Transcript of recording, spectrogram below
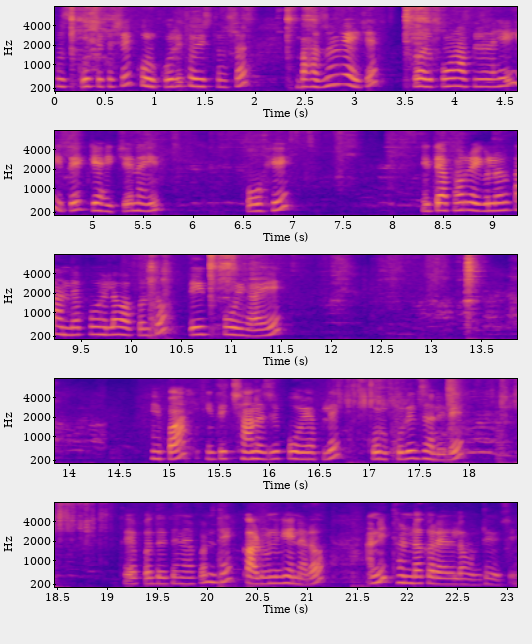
कुसकुशीत असे कुरकुरीत होईस तसं. भाजून घ्यायचे. करपवून आपल्याला हे इथे घ्यायचे नाहीत पोहे. इथे आपण रेग्युलर कांद्या पोहेला वापरतो. तेच पोहे आहे. हे पहा इथे छान असे पोहे आपले कुरकुरीत झालेले. त्या पद्धतीने आपण ते काढून घेणार आहोत आणि थंड करायला लावून ठेवायचे.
